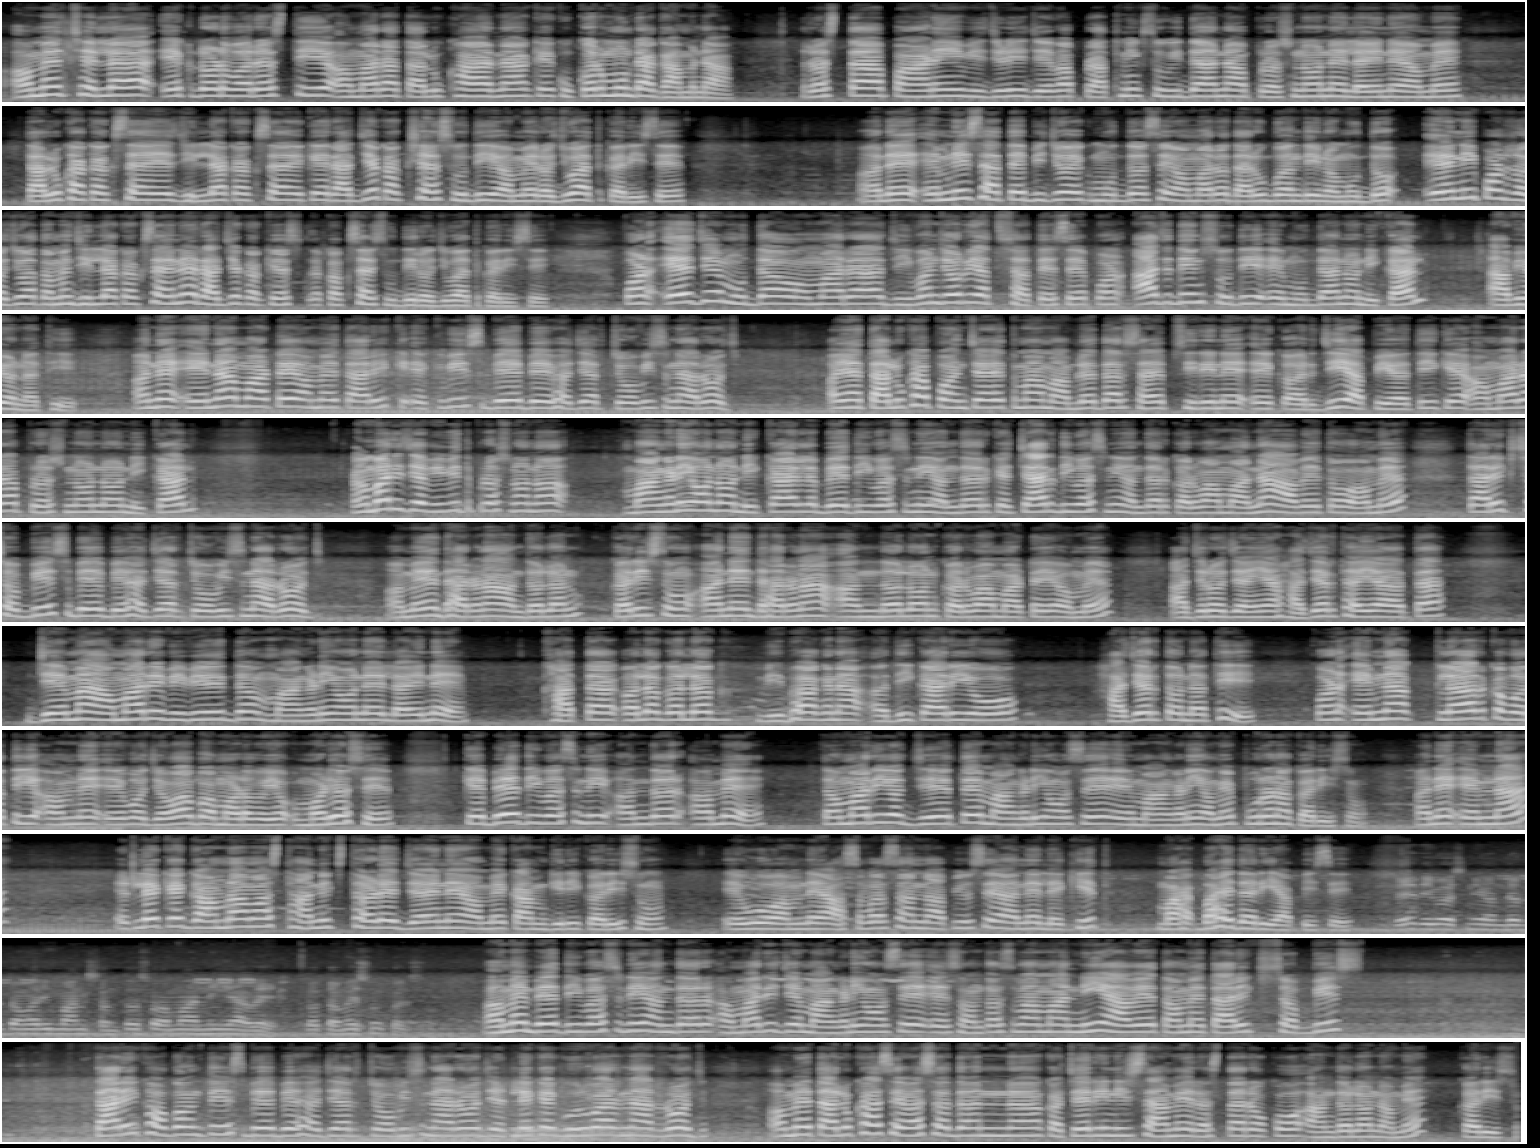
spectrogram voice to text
અમે છેલ્લા એક દોઢ વર્ષથી અમારા તાલુકાના કે કુકરમુંડા ગામના રસ્તા, પાણી, વીજળી જેવા પ્રાથમિક સુવિધાના પ્રશ્નોને લઈને અમે તાલુકા કક્ષાએ, જિલ્લા કક્ષાએ કે રાજ્ય કક્ષા સુધી અમે રજૂઆત કરી છે. અને એમની સાથે બીજો એક મુદ્દો છે, અમારો દારૂબંધીનો મુદ્દો. એની પણ રજૂઆત અમે જિલ્લા કક્ષાએ ને રાજ્ય કક્ષા સુધી રજૂઆત કરી છે. પણ એ જે મુદ્દાઓ અમારા જીવન જરૂરિયાત સાથે છે, પણ આજ દિન સુધી એ મુદ્દાનો નિકાલ આવ્યો નથી. અને એના માટે અમે તારીખ એકવીસ બે બે હજાર ચોવીસના રોજ અહીંયા તાલુકા પંચાયતમાં મામલેદાર સાહેબ શ્રીને એક અરજી આપી હતી કે અમારા પ્રશ્નોનો નિકાલ અમારી જે વિવિધ પ્રશ્નોનો, માંગણીઓનો નિકાલ બે દિવસની અંદર કે ચાર દિવસની અંદર કરવામાં ના આવે તો અમે તારીખ છવ્વીસ બે બે હજાર ચોવીસના રોજ અમે ધારણા આંદોલન કરીશું અને ધારણા આંદોલન કરવા માટે અમે આજરોજ અહીંયા હાજર થયા હતા. જેમાં અમારી વિવિધ માંગણીઓને લઈને ખાતા અલગ અલગ વિભાગના અધિકારીઓ હાજર તો નથી, પણ એમના ક્લાર્ક વતી અમને એવો જવાબ મળ્યો મળ્યો છે કે બે દિવસની અંદર અમે તમારી જે તે માંગણીઓ છે એ માંગણી અમે પૂર્ણ કરીશું. અને એમના એટલે કે ગામડામાં સ્થાનિક સ્થળે જઈને અમે કામગીરી કરીશું એવું અમને આશ્વાસન આપ્યું છે અને લેખિત બાહેધરી આપી છે. બે દિવસની અંદર તમારી માંગ સંતોષવામાં નહીં આવે તો તમે શું કરશો? અમે બે દિવસની અંદર અમારી જે માંગણીઓ છે એ સંતોષવામાં નહીં આવે. તો અમે તારીખ છવ્વીસ તારીખ ઓગણત્રીસ બે બે હજાર ચોવીસના રોજ, એટલે કે ગુરુવારના રોજ, અમે તાલુકા સેવા સદન કચેરીની સામે રસ્તા રોકો આંદોલન અમે કરીશું.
